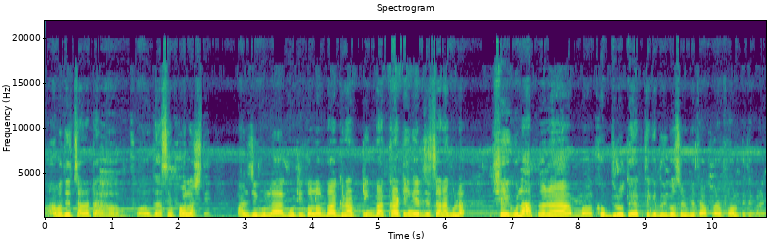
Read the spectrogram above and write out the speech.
আমাদের চারাটা, গাছে ফল আসতে। আর যেগুলা গুটি কলম বা গ্রাফটিং বা কাটিং এর যে চারাগুলা, সেইগুলো আপনারা খুব দ্রুত এক থেকে দুই বছরের ভিতরে আপনারা ফল পেতে পারেন।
